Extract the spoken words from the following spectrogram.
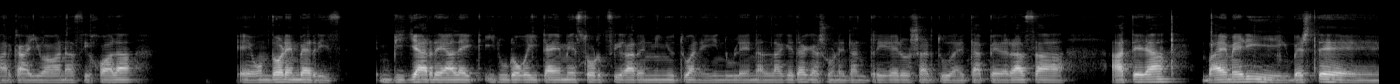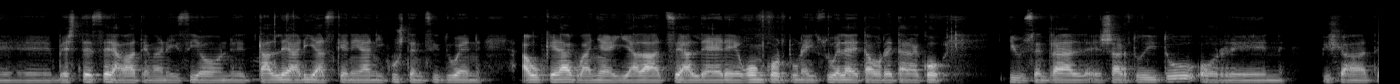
marka joa gana zijoala e, ondoren berriz Bilarrealek irurogeita emezortzi garren minutuan egin du lehen aldaketa, kasu honetan trigero sartu da eta pedraza atera, ba emeri beste, beste zera bat eman izion taldeari azkenean ikusten zituen aukerak, baina egia da atzealdea ere egonkortu nahi zuela eta horretarako hiru zentral sartu ditu, horren pixat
